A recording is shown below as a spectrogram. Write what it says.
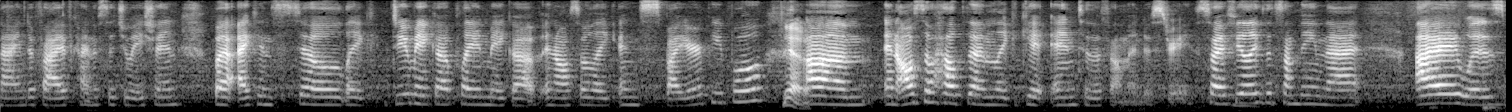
nine to five kind of situation. But I can still like do makeup, play in makeup, and also like inspire people. yeah. um, and also help them like get into the film industry. So I feel like that's something that I was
